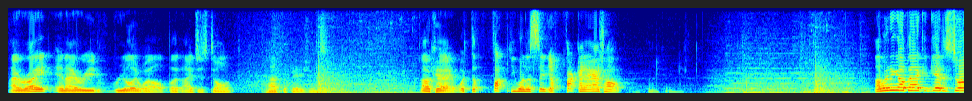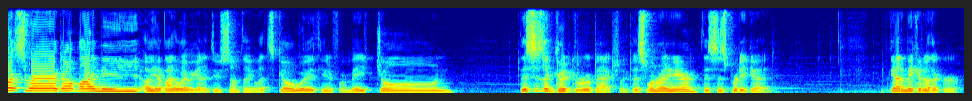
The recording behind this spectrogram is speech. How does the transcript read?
I write and I read really well, but I just don't have the patience. Okay, what the fuck do you want to say, you fucking asshole? I'm gonna go back and get a sorcerer. Don't mind me. Oh yeah, by the way, we got to do something. Let's go with uniformation. This is a good group, actually. This one right here. This is pretty good. We've got to make another group.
